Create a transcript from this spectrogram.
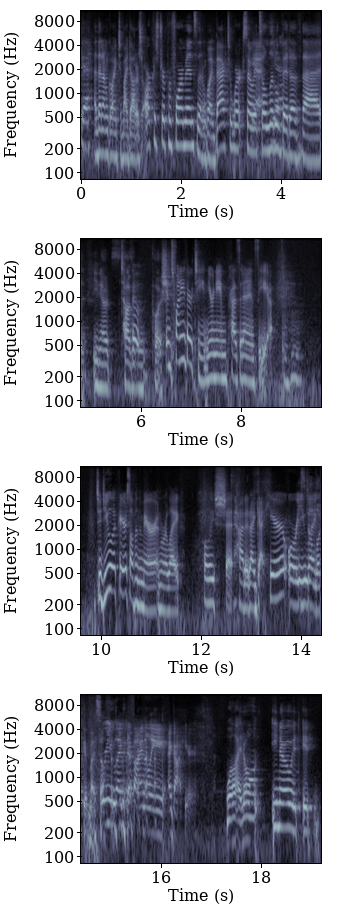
Yeah. And then I'm going to my daughter's orchestra performance, and then I'm going back to work. So yeah. it's a little yeah. bit of that, you know, tug so and push. In 2013, you're named president and CEO. Mm-hmm. Did you look at yourself in the mirror and were like, holy shit, how did I get here? Or were you like, look at myself. Were you like, finally, I got here? Well, I don't, you know, it, it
